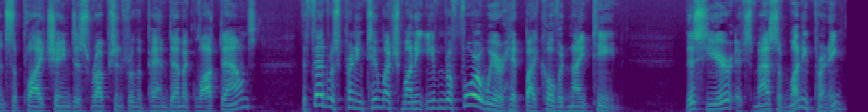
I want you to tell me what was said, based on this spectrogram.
and supply chain disruption from the pandemic lockdowns. The Fed was printing too much money even before we were hit by COVID 19. This year, its massive money printing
